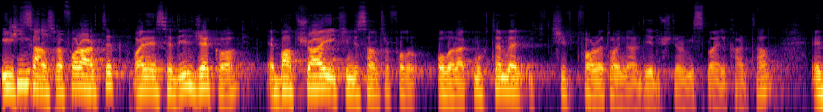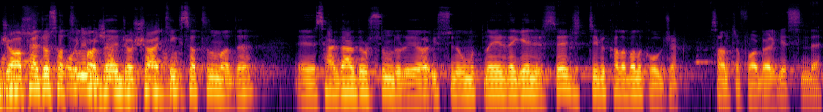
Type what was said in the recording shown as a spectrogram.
ilk King- santrafor artık Valencia değil Ceko. E, Batshuayi ikinci santrafor olarak muhtemelen çift forvet oynar diye düşünüyorum İsmail Kartal. E, Joao Pedro satılmadı, Joshua. King satılmadı. E, Serdar Dursun duruyor. Üstüne Umut Nayır da gelirse ciddi bir kalabalık olacak santrafor bölgesinde.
